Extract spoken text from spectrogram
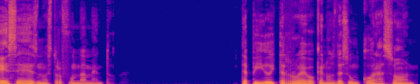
ese es nuestro fundamento. Te pido y te ruego que nos des un corazón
